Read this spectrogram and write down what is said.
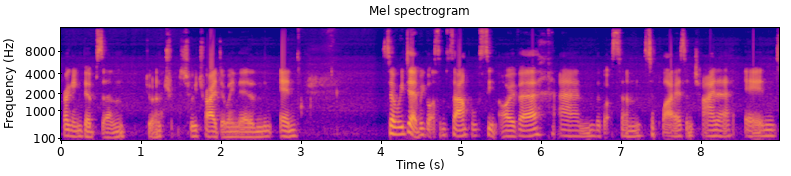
bringing bibs in? Do you want to, tr- should we try doing that? And, and so we did. We got some samples sent over. Um, we got some suppliers in China, and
